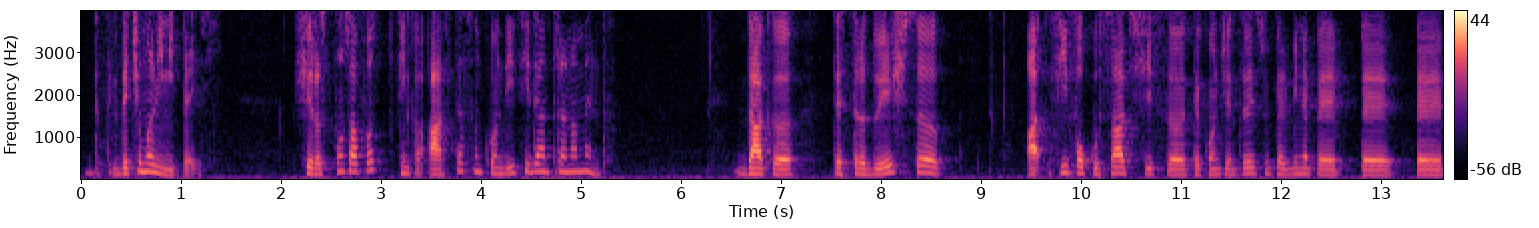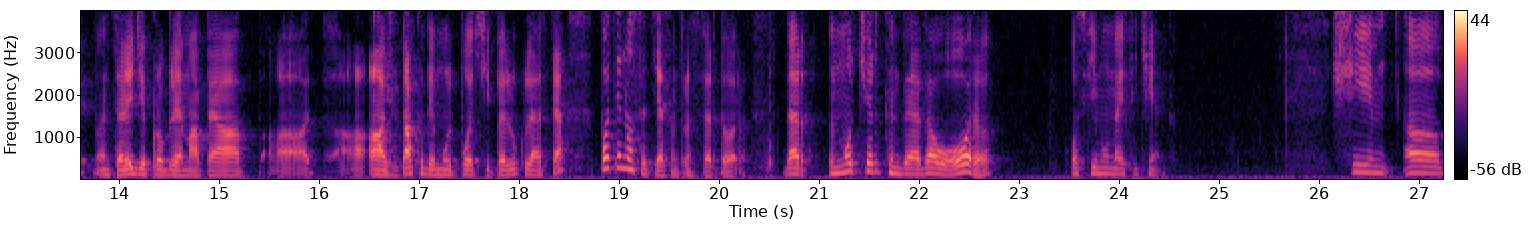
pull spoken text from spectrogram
De, de ce mă limitezi? Și răspunsul a fost, fiindcă astea sunt condiții de antrenament. Dacă te străduiești să fii focusat și să te concentrezi super bine pe, pe, pe înțelege problema, pe a, a, a ajuta cât de mult poți și pe lucrurile astea, poate nu o să-ți iasă într-un sfert de oră. Dar, în mod cert, când vei avea o oră, o să fii mult mai eficient. Și uh,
